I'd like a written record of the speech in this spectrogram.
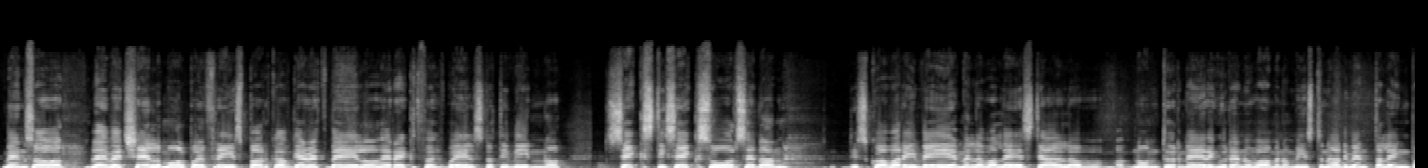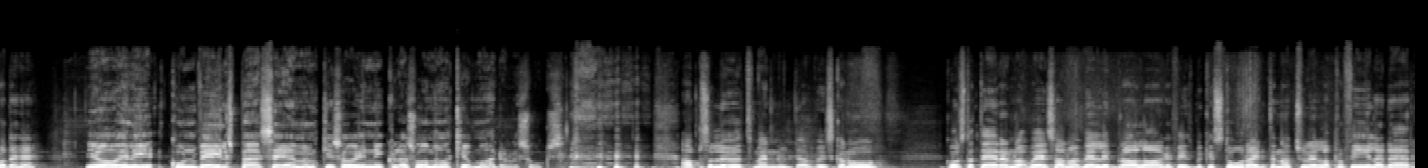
Men så blev det ett självmål på en frispark av Gareth Bale och det räckte för Wales då till vinn och 66 år sedan de skulle ha varit i VM eller vad läste jag eller någon turnering hur det nu var men åtminstone hade de väntat länge på det här. Joo, eli kun Wales pääsee MM-kisoihin, niin kyllä Suomellakin on mahdollisuuksia. Absolut, men vi ska nog konstatera att Wales har ett väldigt bra lag. Det finns mycket stora internationella profiler där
